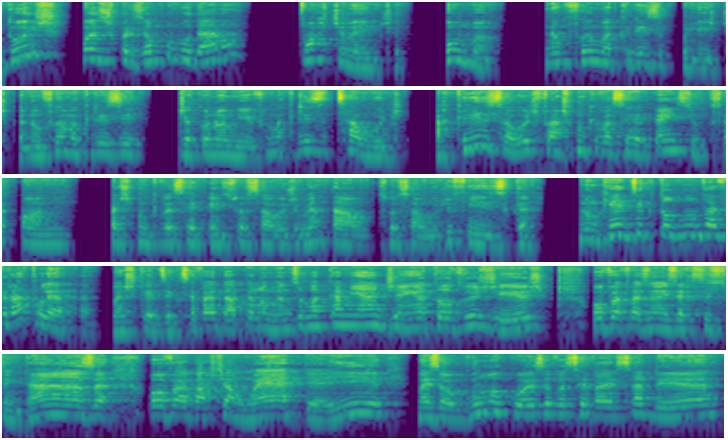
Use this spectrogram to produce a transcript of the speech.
Duas coisas, por exemplo, mudaram fortemente. Uma, não foi uma crise política, não foi uma crise de economia, foi uma crise de saúde. A crise de saúde faz com que você repense o que você come, faz com que você repense sua saúde mental, sua saúde física. Não quer dizer que todo mundo vai virar atleta, mas quer dizer que você vai dar pelo menos uma caminhadinha todos os dias, ou vai fazer um exercício em casa, ou vai baixar um app aí, mas alguma coisa você vai saber,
